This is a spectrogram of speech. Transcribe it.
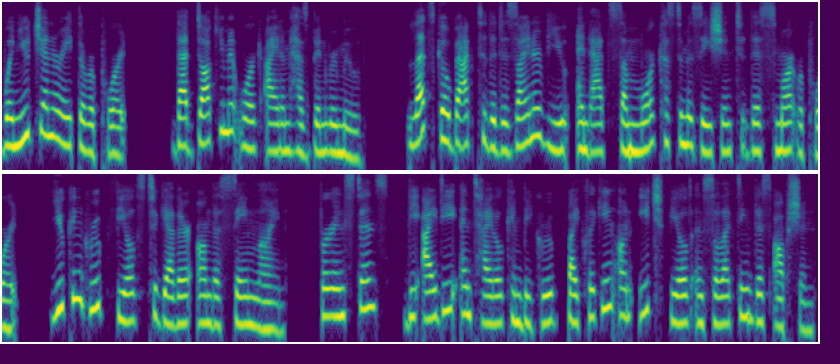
When you generate the report, that document work item has been removed. Let's go back to the designer view and add some more customization to this smart report. You can group fields together on the same line. For instance, the ID and title can be grouped by clicking on each field and selecting this option.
